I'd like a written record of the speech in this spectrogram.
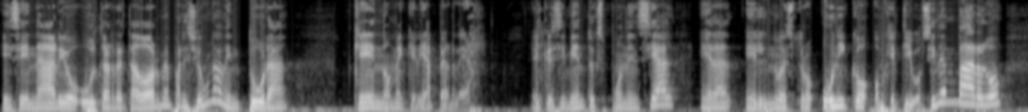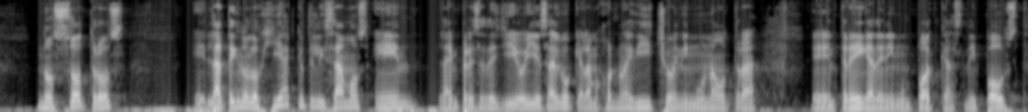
escenario ultra retador, me pareció una aventura que no me quería perder. El crecimiento exponencial era el nuestro único objetivo. Sin embargo, nosotros, eh, la tecnología que utilizamos en la empresa de Gio, y es algo que a lo mejor no he dicho en ninguna otra eh, entrega de ningún podcast ni post,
